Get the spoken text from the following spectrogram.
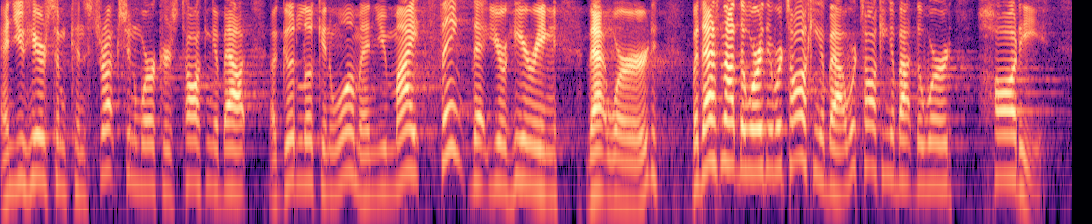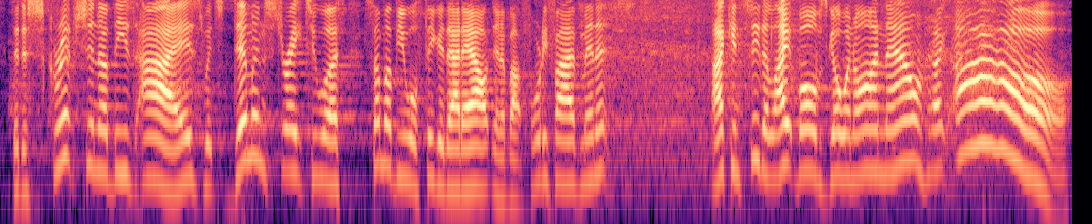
and you hear some construction workers talking about a good looking woman, you might think that you're hearing that word, but that's not the word that we're talking about. We're talking about the word haughty. The description of these eyes, which demonstrate to us, some of you will figure that out in about 45 minutes. I can see the light bulbs going on now. Like, oh,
